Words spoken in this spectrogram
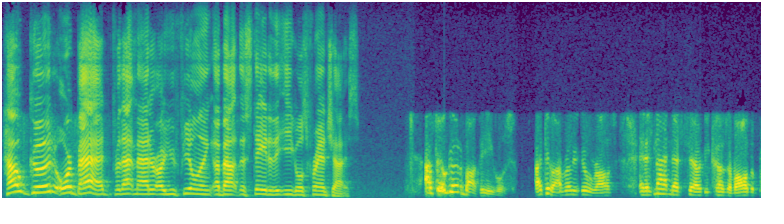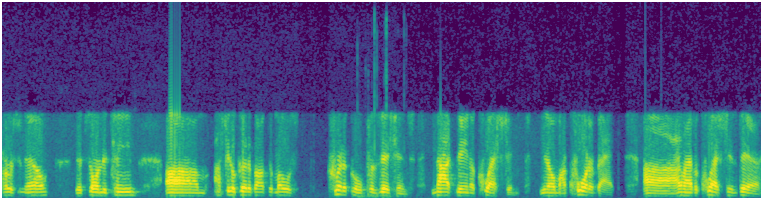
how good or bad, for that matter, are you feeling about the state of the Eagles franchise? I feel good about the Eagles. I do. I really do, Ross. And it's not necessarily because of all the personnel that's on the team. Um, I feel good about the most critical positions not being a question. You know, my quarterback. Uh, I don't have a question there.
